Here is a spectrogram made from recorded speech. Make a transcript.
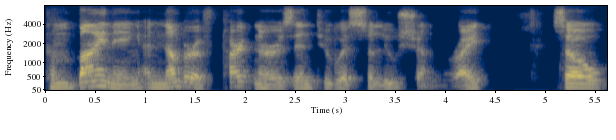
combining a number of partners into a solution, right? So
